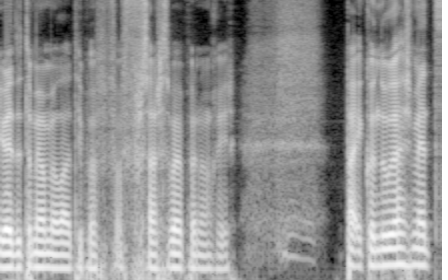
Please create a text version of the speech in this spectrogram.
e o Edu também ao meu lado, tipo, a forçar-se bem para não rir. Pá, e quando o gajo mete,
